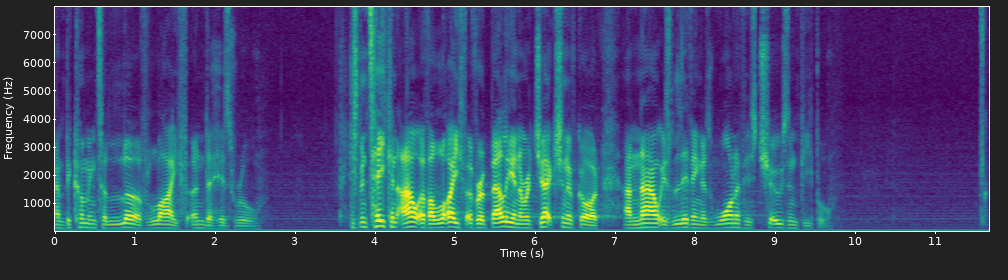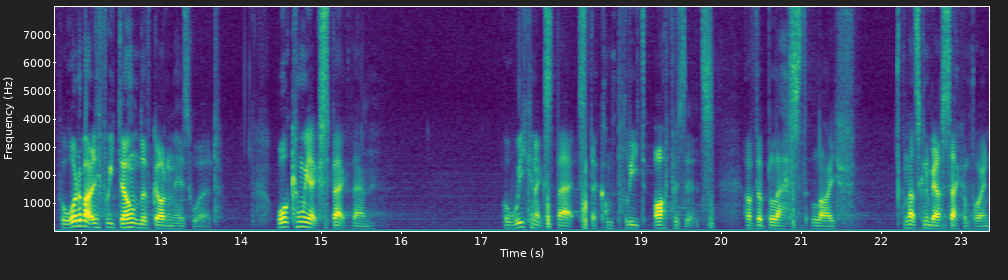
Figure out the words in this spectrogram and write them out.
and becoming to love life under his rule. He's been taken out of a life of rebellion and rejection of God, and now is living as one of his chosen people. But what about if we don't love God and His Word? What can we expect then? Well, we can expect the complete opposite of the blessed life. And that's going to be our second point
